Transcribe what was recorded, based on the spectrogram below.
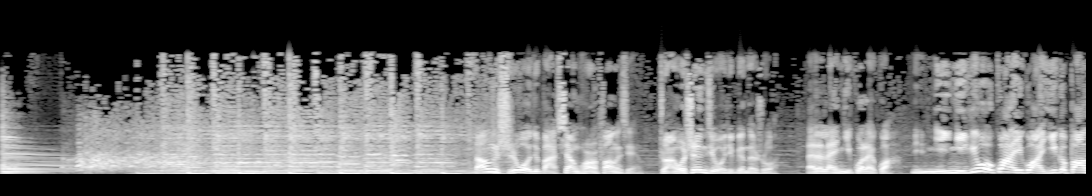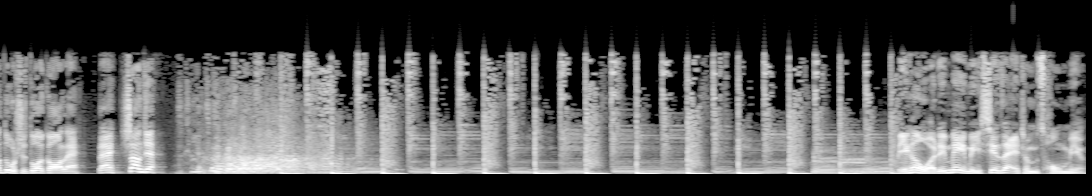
当时我就把相框放下，转过身去，我就跟他说：“来来来，你过来挂，你你你给我挂一挂，一个八度是多高？来来上去。”别看我这妹妹现在这么聪明，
